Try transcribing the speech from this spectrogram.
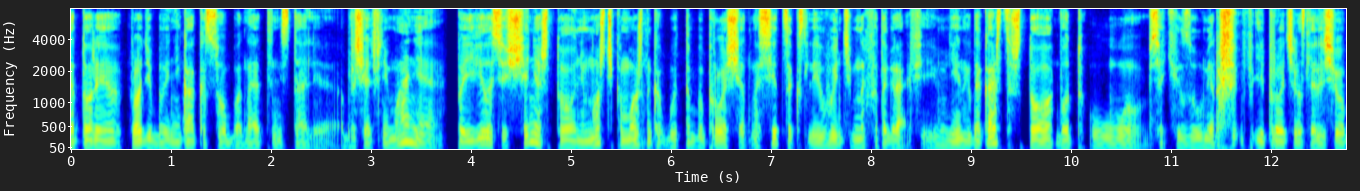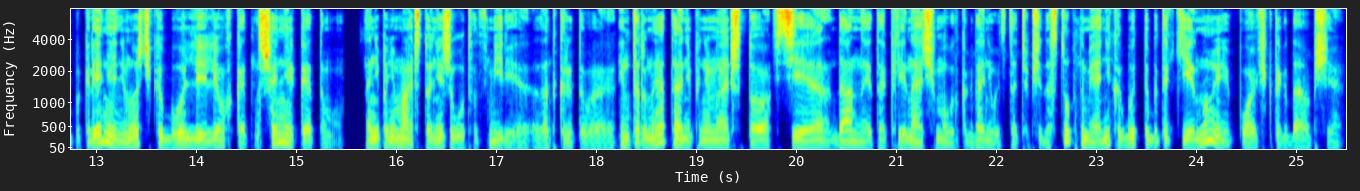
которые вроде бы никак особо на это не стали обращать внимание, появилось ощущение, что немножечко можно как будто бы проще относиться к сливу интимных фотографий. И мне иногда кажется, что вот у всяких зумеров и прочего следующего поколения немножечко более легкое отношение к этому. Они понимают, что они живут вот в мире открытого интернета, они понимают, что все данные так или иначе могут когда-нибудь стать общедоступными, и они как будто бы такие, ну и пофиг тогда вообще.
